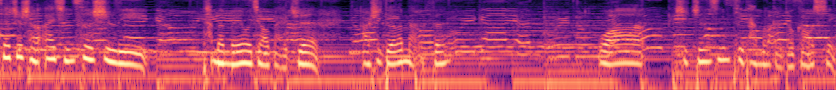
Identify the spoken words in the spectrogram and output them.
在这场爱情测试里，他们没有交白卷，而是得了满分。我啊，是真心替他们感到高兴。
